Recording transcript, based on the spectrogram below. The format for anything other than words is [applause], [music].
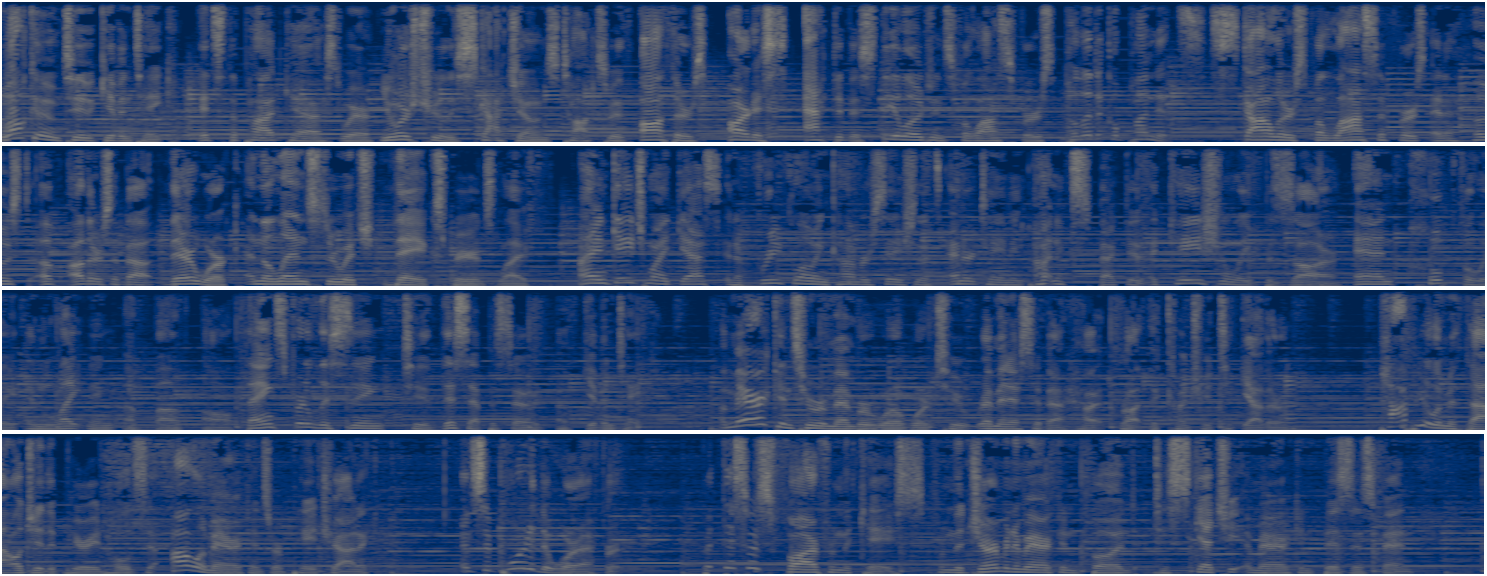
Welcome to Give and Take. It's the podcast where yours truly, Scott Jones, talks with authors, artists, activists, theologians, philosophers, political pundits, scholars, philosophers, and a host of others about their work and the lens through which they experience life. I engage my guests in a free flowing conversation that's entertaining, [laughs] unexpected, occasionally bizarre, and hopefully enlightening above all. Thanks for listening to this episode of Give and Take. Americans who remember World War II reminisce about how it brought the country together. Popular mythology of the period holds that all Americans were patriotic and supported the war effort. But this was far from the case, from the German American Bund to sketchy American businessmen.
